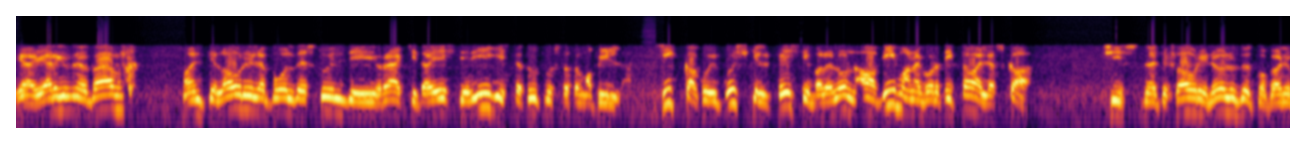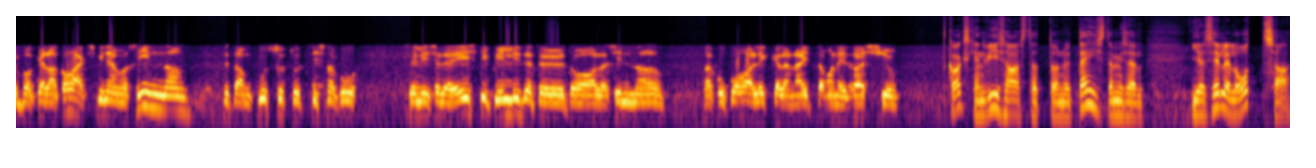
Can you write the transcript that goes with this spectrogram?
ja järgmine päev anti Laurile poolteist tundi rääkida Eesti riigist ja tutvustas oma pille. ikka, kui kuskil festivalil on, viimane kord Itaalias ka, siis näiteks Lauri on öelnud, et ma pean juba kella kaheks minema sinna, teda on kutsutud siis nagu sellisele Eesti pillide töötoale sinna nagu kohalikele näitama neid asju. kakskümmend viis aastat on nüüd tähistamisel ja sellele otsa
